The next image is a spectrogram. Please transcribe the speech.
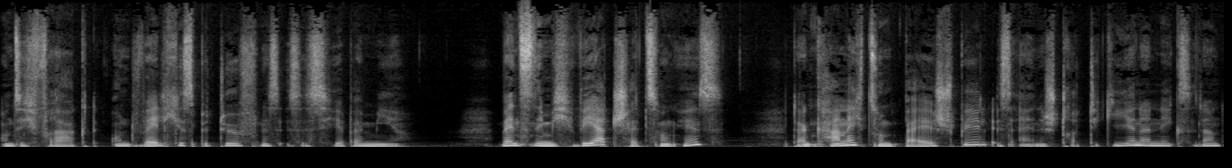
und sich fragt, und welches Bedürfnis ist es hier bei mir? Wenn es nämlich Wertschätzung ist, dann kann ich zum Beispiel, ist eine Strategie eine nächste dann,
